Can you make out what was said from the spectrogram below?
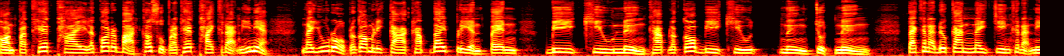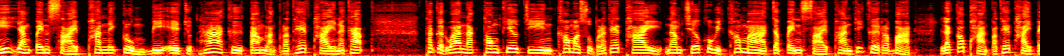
ก่อนประเทศไทย แล้วก็ระบาดเข้าสู่ประเทศไทยขณะนี้เนี่ยในยุโรปแล้วก็อเมริกาครับได้เปลี่ยนเป็น BQ1 ครับแล้วก็ BQ 1.1 แต่ขณะเดียวกันในจีนขณะนี้ยังเป็นสายพันธุ์ในกลุ่ม BA.5 คือตามหลังประเทศไทยนะครับ ถ้าเกิดว่านักท่องเที่ยวจีนเข้ามาสู่ประเทศไทยนำเชื้อโควิดเข้ามาจะเป็นสายพันธุ์ที่เคยระบาด และก็ผ่านประเทศไทยไป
